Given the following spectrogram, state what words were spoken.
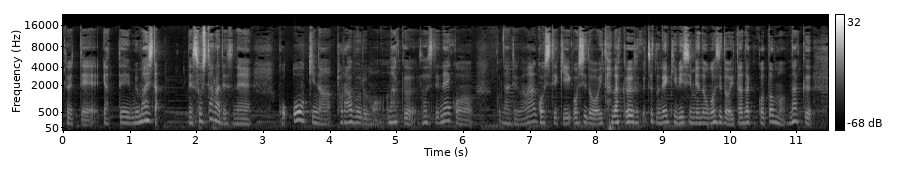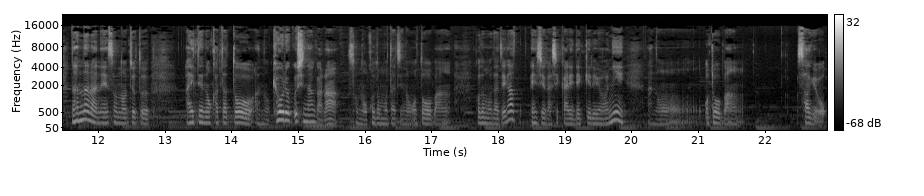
そうやってやってみました。でそしたらですねこう大きなトラブルもなくそしてねこうなんていうかなご指摘ご指導をいただくちょっとね厳しめのご指導をいただくこともなくなんならねそのちょっと相手の方とあの協力しながらその子どもたちのお当番子どもたちが練習がしっかりできるようにあのお当番作業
